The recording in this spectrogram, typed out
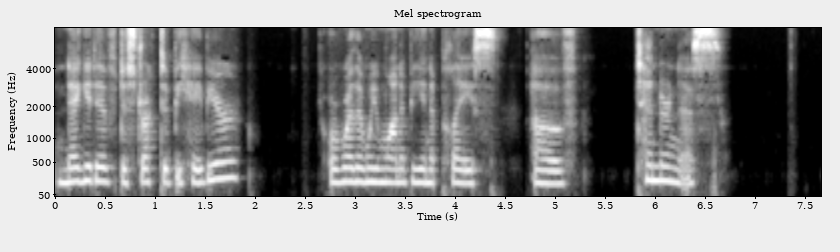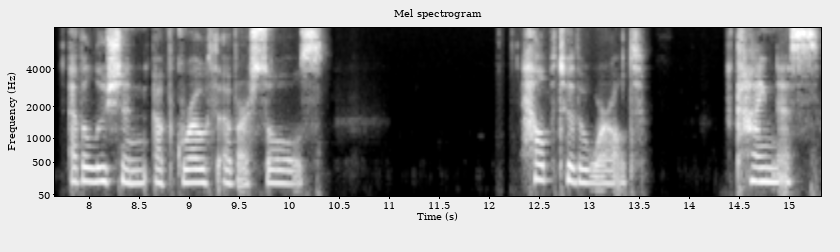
negative destructive behavior, or whether we want to be in a place of tenderness, evolution of growth of our souls, help to the world, kindness,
